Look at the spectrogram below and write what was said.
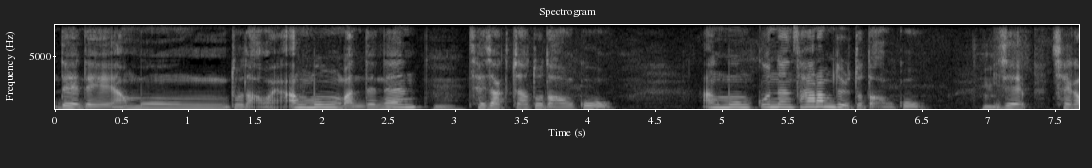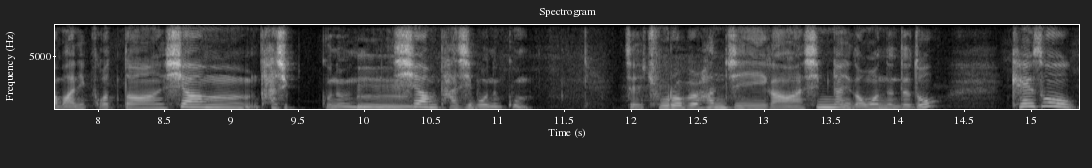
네네 악몽도 나와요. 악몽 만드는 음. 제작자도 나오고 악몽 꾸는 사람들도 나오고 음. 이제 제가 많이 꿨던 시험 다시 꾸는 음. 시험 다시 보는 꿈 이제 졸업을 한 지가 10년이 넘었는데도 계속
